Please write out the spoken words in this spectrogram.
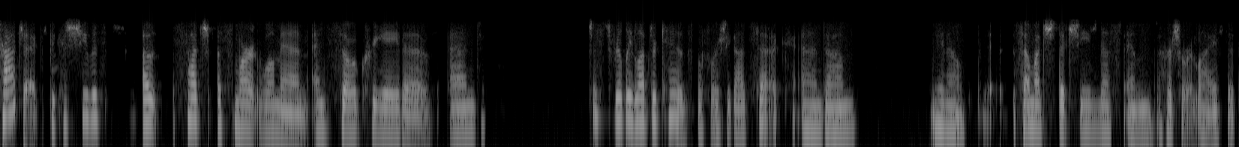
tragic because she was a such a smart woman and so creative and just really loved her kids before she got sick. And um you know so much that she missed in her short life. It's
